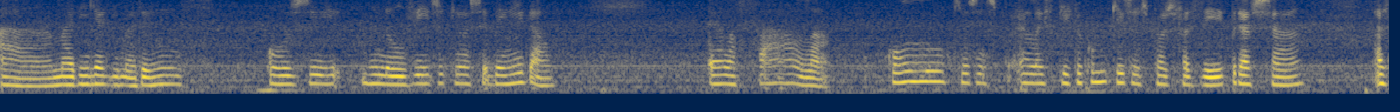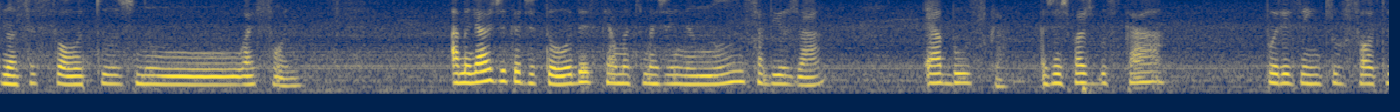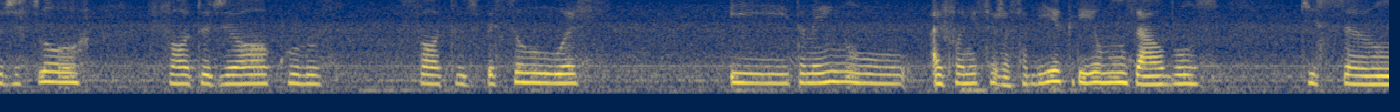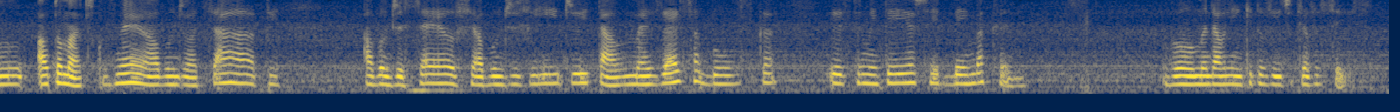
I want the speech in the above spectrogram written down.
A Marília Guimarães hoje mandou um vídeo que eu achei bem legal. Ela fala como que a gente, ela explica como que a gente pode fazer para achar as nossas fotos no iPhone. A melhor dica de todas, que é uma que imagina não sabia usar, é a busca. A gente pode buscar, por exemplo, foto de flor, foto de óculos, foto de pessoas. E também o iPhone, isso eu já sabia, cria uns álbuns que são automáticos, né? Álbum de WhatsApp, álbum de selfie, álbum de vídeo e tal. Mas essa busca eu experimentei e achei bem bacana. Vou mandar o link do vídeo para vocês.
